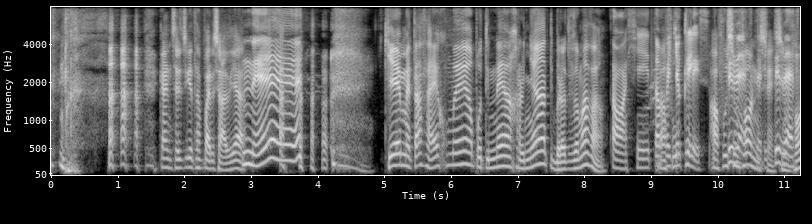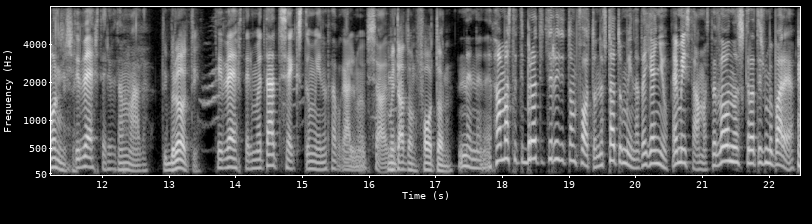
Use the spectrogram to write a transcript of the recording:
Κάνεις έτσι γιατί θα πάρεις άδεια. ναι. Και μετά θα έχουμε από τη νέα χρονιά την πρώτη εβδομάδα. Όχι, το είπε Αφού- και ο Κλής. αφού Τη συμφώνησε, δεύτερη, τη συμφώνησε. Δεύτερη, τη δεύτερη εβδομάδα. Την πρώτη. Τη δεύτερη, μετά τις 6 του μήνα θα βγάλουμε επεισόδιο. Μετά των φώτων. Ναι, ναι, ναι. Θα είμαστε την πρώτη τρίτη των φώτων, 7 του μήνα, τα Γιαννιού. Εμείς θα είμαστε εδώ να σας κρατήσουμε παρέα.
